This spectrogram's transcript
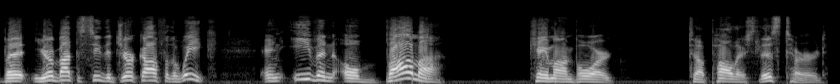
But you're about to see the jerk off of the week. And even Obama came on board to polish this turd.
